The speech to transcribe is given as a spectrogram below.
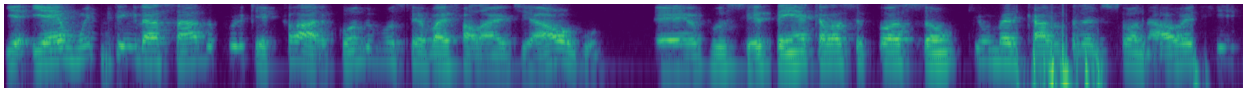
E, e, é muito engraçado porque, claro, quando você vai falar de algo, é, você tem aquela situação que o mercado tradicional ele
